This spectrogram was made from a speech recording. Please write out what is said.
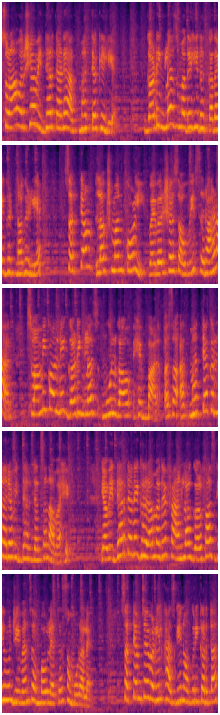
सोळा वर्षीय विद्यार्थ्याने आत्महत्या केली आहे. गड इंग्लजमध्ये ही धक्कादायक घटना घडली आहे. सत्यम लक्ष्मण कोळी वयवर्ष सव्वीस राहणार स्वामी कॉलनी गड इंग्लज मूलगाव हे हेब्बाळ असं आत्महत्या करणाऱ्या विद्यार्थ्याचं नाव आहे. या विद्यार्थ्याने घरामध्ये फॅनला गळफास घेऊन जीवन संपवल्याचं समोर आलंय. सत्यमचे वडील खासगी नोकरी करतात.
